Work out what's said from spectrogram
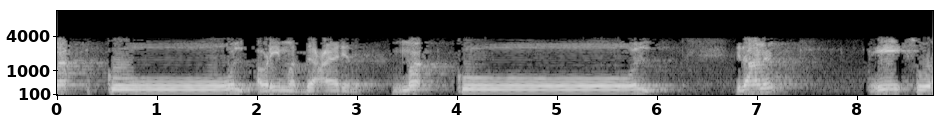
മക്കൂൽ അവിടെ ഈ മദ് ആയിരുന്നു മക്കൂൽ ഇതാണ് ഈ സൂറ.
